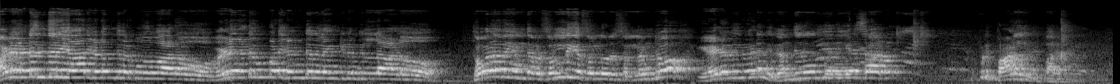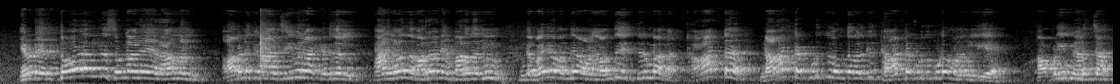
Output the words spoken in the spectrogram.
ஆழநெடுந்திரு யார் கடந்து போவாரோ விழநெடும்படி கண்டு விளங்கிடும் இல்லாளோ தோழமை என்றவர் சொல்லிய சொல்லொரு சொல்லென்றோ ஏழமை வேட நிரந்திரே சாரோ இப்படி பாடல்கள் பாருங்க. என்னுடைய தோழன்னு சொன்னானே ராமன் அவனுக்கு நான் செய்வனா கெடுதல். அதனால இந்த வர்றானே பரதன் இந்த பயம் வந்து அவனை வந்து திரும்ப அந்த காட்டை நாட்டை கொடுத்து வந்தவருக்கு காட்டை கொடுத்து கூட மனம் இல்லையே அப்படின்னு நினைச்சான்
